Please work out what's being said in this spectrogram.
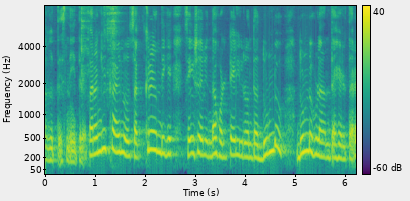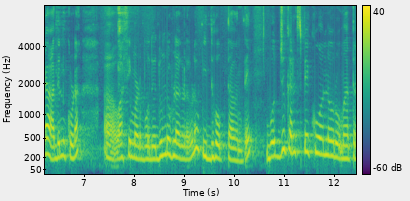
ಆಗುತ್ತೆ ಸ್ನೇಹಿತರೆ. ಪರಂಗಿಕಾಯಿನೂ ಸಕ್ಕರೆಯೊಂದಿಗೆ ಸೇವಿಸೋದ್ರಿಂದ ಹೊಟ್ಟೆಯಲ್ಲಿರುವಂಥ ದುಂಡು ದುಂಡು ಹುಳ ಅಂತ ಹೇಳ್ತಾರೆ. ಅದನ್ನು ಕೂಡ ವಾಸಿ ಮಾಡ್ಬೋದು. ದುಂಡು ಹುಳಗಳು ಬಿದ್ದು ಹೋಗ್ತಾವಂತೆ. ಬೊಜ್ಜು ಕರಗಿಸ್ಬೇಕು ಅನ್ನೋರು ಮಾತ್ರ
